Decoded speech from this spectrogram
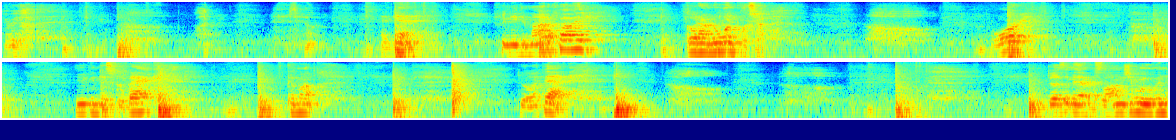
Here we go. One, two. And again, if you need to modify, go down to one push-up. Or you can just go back, come up, do it like that. Doesn't matter, as long as you're moving.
